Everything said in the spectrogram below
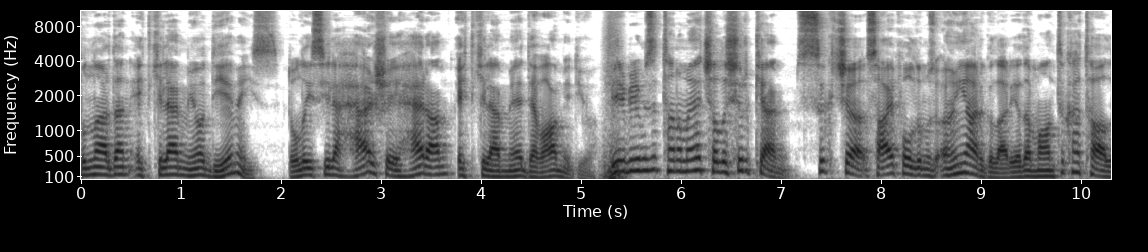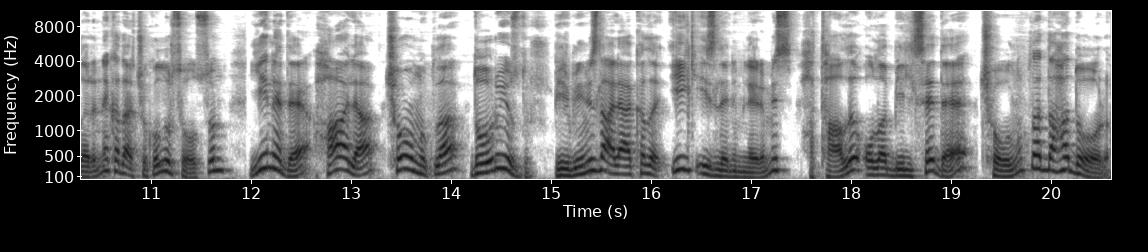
bunlardan etkilenmiyor diyemeyiz. Dolayısıyla her şey her an etkilenmeye devam ediyor. Birbirimizi tanımaya çalışırken sıkça sahip olduğumuz ön yargılar ya da mantık hataları ne kadar çok olursa olsun yine de hala çoğunlukla doğruyuzdur. Birbirimizle alakalı ilk izlenimlerimiz hatalı olabilse de çoğunlukla daha doğru.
